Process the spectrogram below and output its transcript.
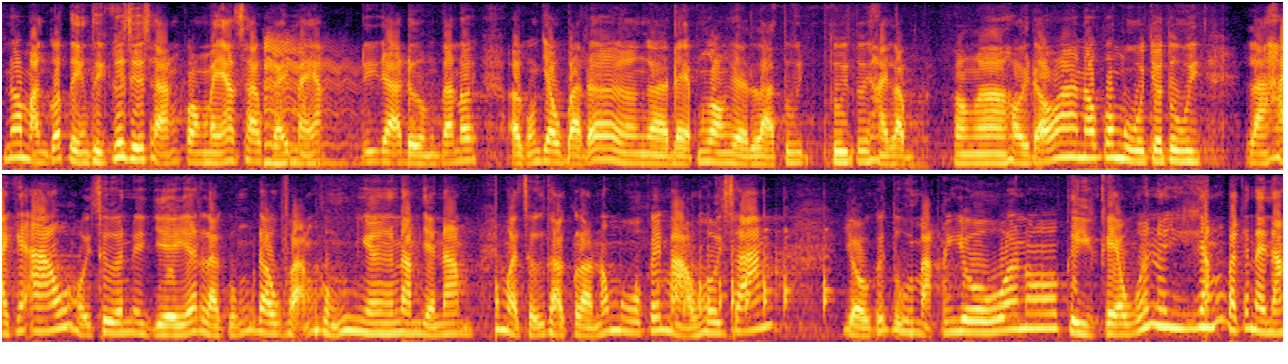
Nó mà có tiền thì cứ sửa sẵn còn mẹ sao kệ mẹ. Đi ra đường ta nói ờ con dâu bà đó à, đẹp ngon rồi là tôi tôi tôi hài lòng còn à, hồi đó nó có mua cho tôi là hai cái áo hồi xưa này về á, là cũng đâu khoảng cũng à, năm vài năm. Mà sự thật là nó mua cái màu hơi sáng rồi cái tôi mặc nó vô á nó kỳ kèo quá nó gắn ba cái này nè.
